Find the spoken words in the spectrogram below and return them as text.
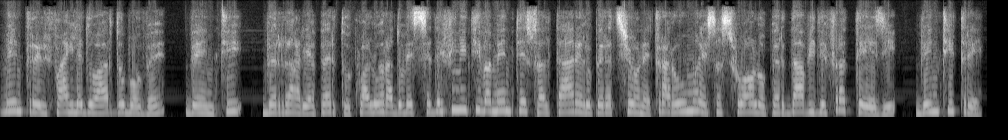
Mentre il file Edoardo Bove, 20, verrà riaperto qualora dovesse definitivamente saltare l'operazione tra Roma e Sassuolo per Davide Frattesi, 23.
